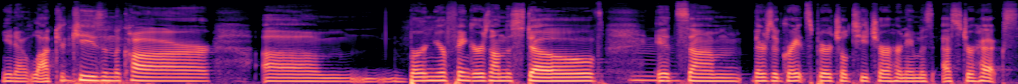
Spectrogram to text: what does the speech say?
you know, lock your keys in the car, um, burn your fingers on the stove. It's um, there's a great spiritual teacher. Her name is Esther Hicks,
